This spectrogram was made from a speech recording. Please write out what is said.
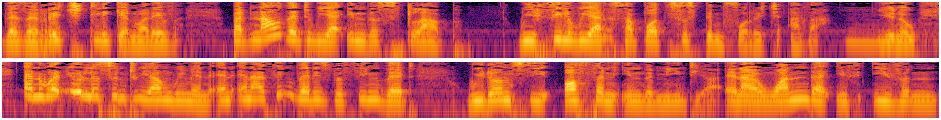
there's a rich clique and whatever. But now that we are in this club, we feel we are a support system for each other, you know. And when you listen to young women, and, and I think that is the thing that we don't see often in the media, and I wonder if even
